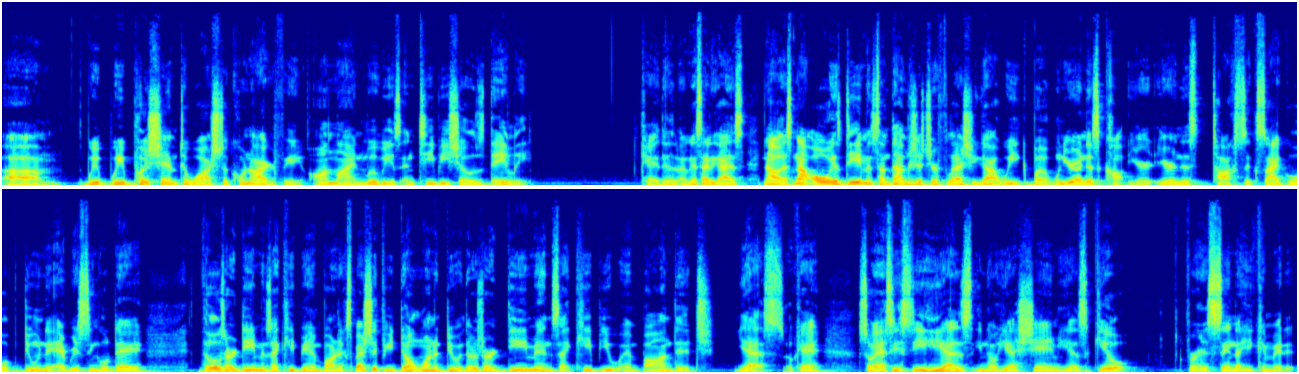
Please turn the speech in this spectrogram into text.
um, we we push him to watch the pornography, online movies, and TV shows daily. Okay, this, like I said, guys. Now it's not always demons. Sometimes just your flesh. You got weak, but when you're in this you're you're in this toxic cycle of doing it every single day. Those are demons that keep you in bondage, especially if you don't want to do it. Those are demons that keep you in bondage. Yes, okay. So as you see, he has, you know, he has shame, he has guilt for his sin that he committed.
